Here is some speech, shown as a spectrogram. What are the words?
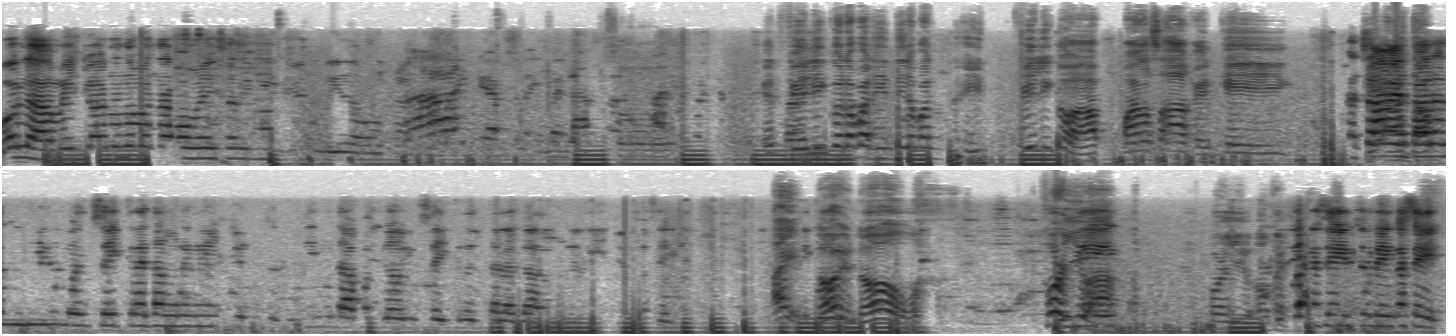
Wala, medyo ano naman ako ngayon sa religion. Hindi na ako masyado. So, and feeling ko naman, hindi naman, eh, feeling ko ha, para sa akin, kay, At sa akin, parang hindi naman sacred ang religion. Hindi mo dapat gawing sacred talaga ang religion. Kasi, ay, no, no. For you ha. For you, okay. Kasi sabihin kasi,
